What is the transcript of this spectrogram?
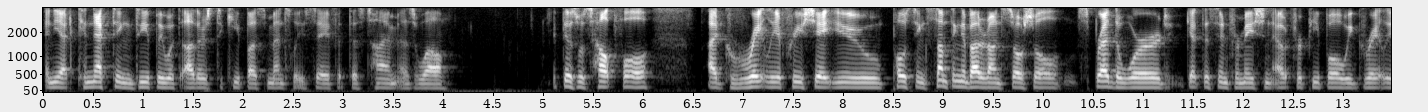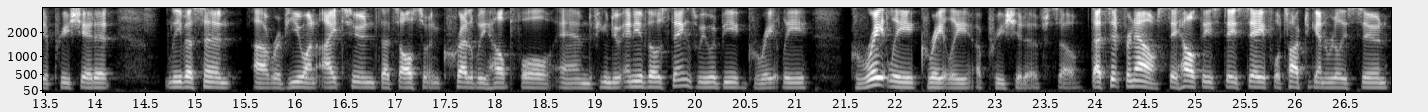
and yet connecting deeply with others to keep us mentally safe at this time as well. If this was helpful, I'd greatly appreciate you posting something about it on social. Spread the word, get this information out for people. We greatly appreciate it leave us a uh, review on iTunes. That's also incredibly helpful. And if you can do any of those things, we would be greatly, greatly, greatly appreciative. So that's it for now. Stay healthy, stay safe. We'll talk again really soon.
